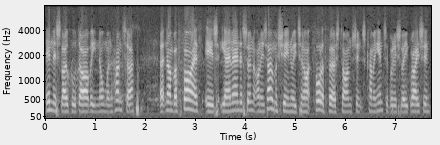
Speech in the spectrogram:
in this local derby, Norman Hunter. At number five is Jan Anderson on his own machinery tonight for the first time since coming into British League Racing.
